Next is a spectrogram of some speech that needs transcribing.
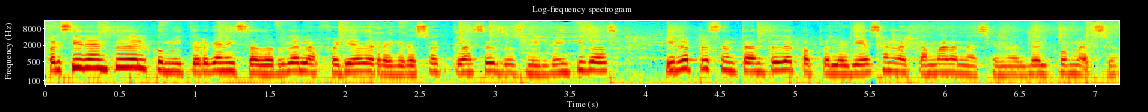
presidente del comité organizador de la Feria de Regreso a Clases 2022 y representante de papelerías en la Cámara Nacional del Comercio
